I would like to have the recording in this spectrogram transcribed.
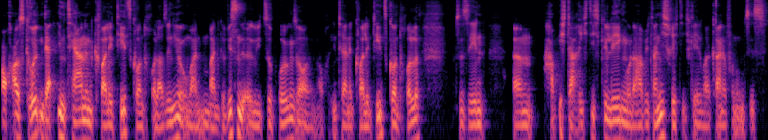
auch aus Gründen der internen Qualitätskontrolle, also nicht um mein, um mein Gewissen irgendwie zu beruhigen, sondern auch interne Qualitätskontrolle, zu sehen, ähm, habe ich da richtig gelegen oder habe ich da nicht richtig gelegen, weil keiner von uns ist,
